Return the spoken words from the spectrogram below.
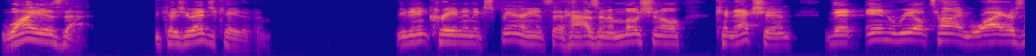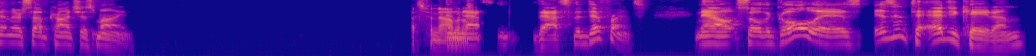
Why is that? Because you educated them. You didn't create an experience that has an emotional connection that in real time wires in their subconscious mind. That's phenomenal. And that's that's the difference. Now, so the goal is isn't to educate them.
